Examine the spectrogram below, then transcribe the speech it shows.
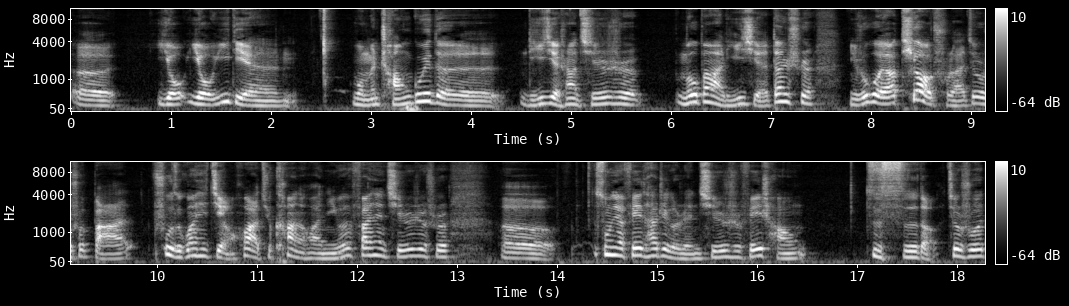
呃，有有一点我们常规的理解上其实是。没有办法理解，但是你如果要跳出来，就是说把父子关系简化去看的话，你会发现其实就是，呃，宋建飞他这个人其实是非常自私的，就是说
